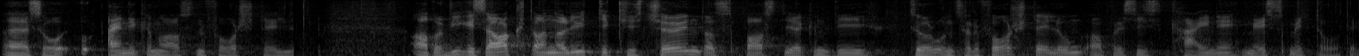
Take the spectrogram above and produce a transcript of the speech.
äh, so einigermaßen vorstellen. Aber wie gesagt, Analytik ist schön, das passt irgendwie zu unserer Vorstellung, aber es ist keine Messmethode.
